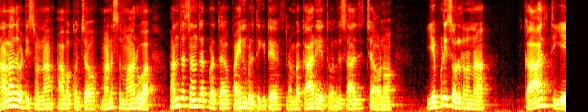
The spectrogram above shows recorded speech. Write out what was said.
நாலாவது வாட்டி சொன்னால் அவள் கொஞ்சம் மனசு மாறுவா. அந்த சந்தர்ப்பத்தை பயன்படுத்திக்கிட்டு நம்ம காரியத்தை வந்து சாதிச்சாகணும். எப்படி சொல்கிறேன்னா கார்த்தியே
